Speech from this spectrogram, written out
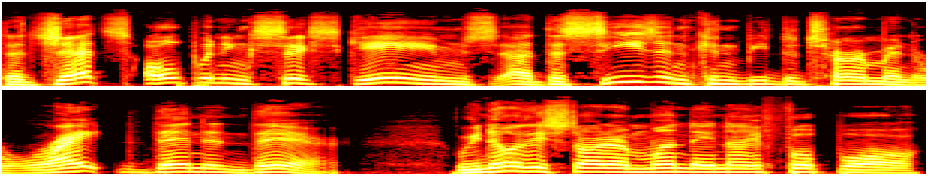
The Jets' opening six games, uh, the season can be determined right then and there. We know they start on Monday Night Football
